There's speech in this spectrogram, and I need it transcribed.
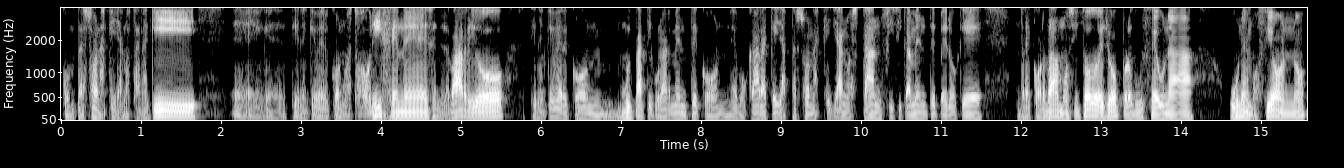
con personas que ya no están aquí, eh, que tienen que ver con nuestros orígenes en el barrio, tienen que ver con, muy particularmente con evocar a aquellas personas que ya no están físicamente, pero que recordamos, y todo ello produce una, una emoción, ¿no?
